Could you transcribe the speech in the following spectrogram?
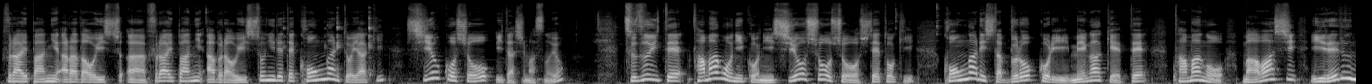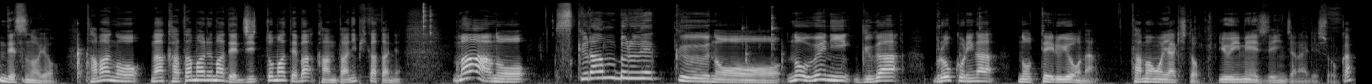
フライパンに油を一緒あフライパンに油を一緒に入れてこんがりと焼き塩コショウをいたしますのよ。続いて卵2個に塩少々をして溶きこんがりしたブロッコリーめがけて卵を回し入れるんですのよ。卵が固まるまでじっと待てば簡単にピカタに。まああのスクランブルエッグのの上に具がブロッコリーが乗っているような卵焼きというイメージでいいんじゃないでしょうか？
